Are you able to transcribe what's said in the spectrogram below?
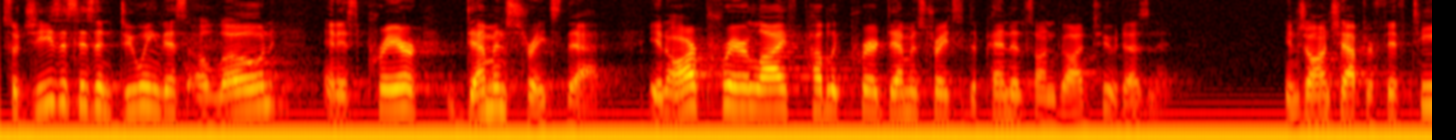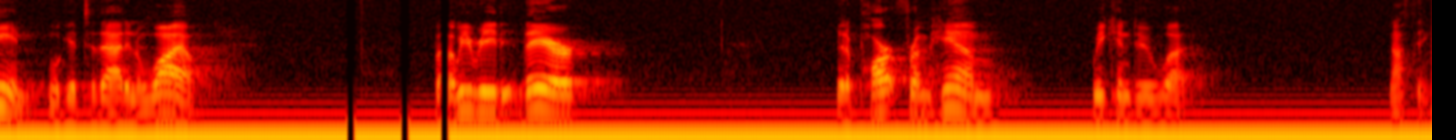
So Jesus isn't doing this alone, and his prayer demonstrates that. In our prayer life, public prayer demonstrates a dependence on God too, doesn't it? In John chapter 15, we'll get to that in a while. But we read there that apart from Him, we can do what? Nothing.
